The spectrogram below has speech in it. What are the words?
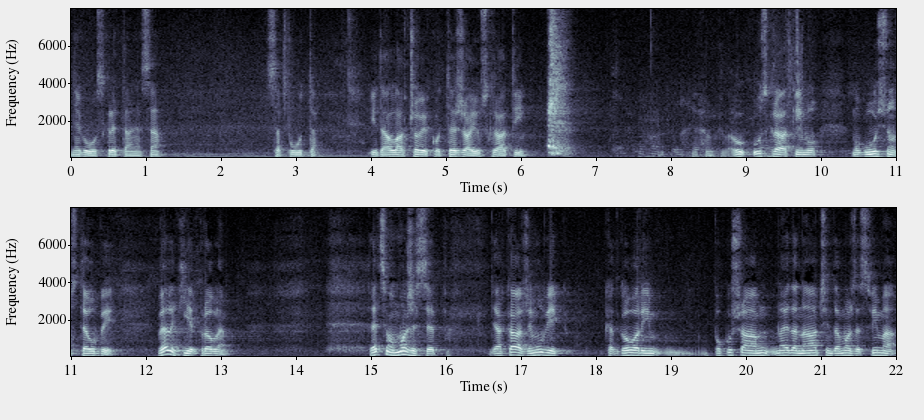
njegovog skretanja sa sa puta. I da Allah čovjek oteža i uskrati uskrati mu mogućnost teube. Veliki je problem. Recimo može se ja kažem uvijek kad govorim pokušavam na jedan način da možda svima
